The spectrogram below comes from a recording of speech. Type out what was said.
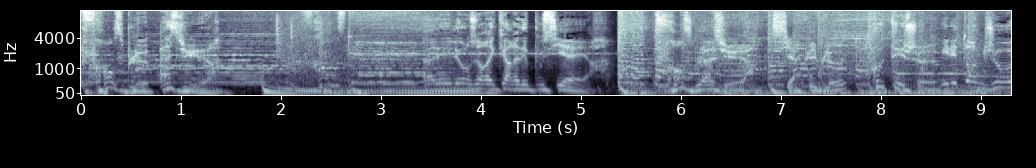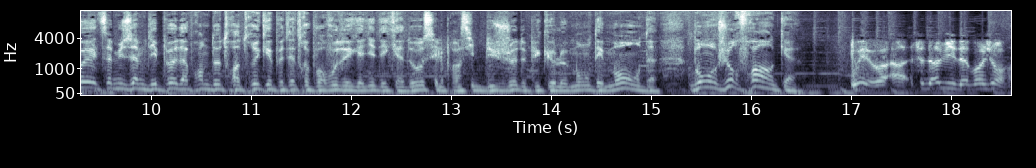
France Bleu Azur. Allez, il est 11h15 et des poussières. France Bleu Azur. Circuit bleu, côté jeu. Il est temps de jouer, de s'amuser un petit peu, d'apprendre deux trois trucs et peut-être pour vous de gagner des cadeaux. C'est le principe du jeu depuis que le monde est monde. Bonjour Franck. Oui, voilà, c'est David, bonjour.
